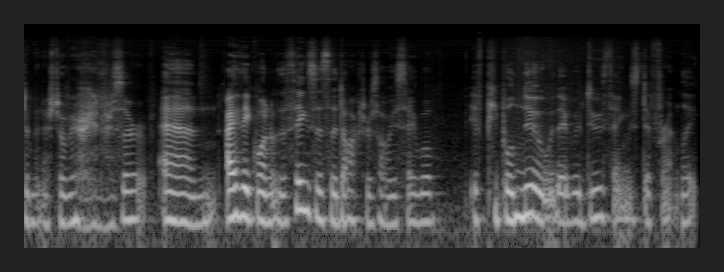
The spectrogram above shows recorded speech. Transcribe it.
diminished ovarian reserve. And I think one of the things is the doctors always say, well, if people knew, they would do things differently.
